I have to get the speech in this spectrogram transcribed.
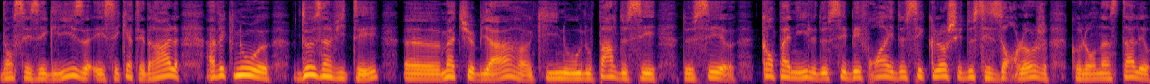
dans ces églises et ces cathédrales avec nous euh, deux invités, euh, Mathieu Biard euh, qui nous nous parle de ces de ces euh, campaniles, de ces beffrois et de ces cloches et de ces horloges que l'on installe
